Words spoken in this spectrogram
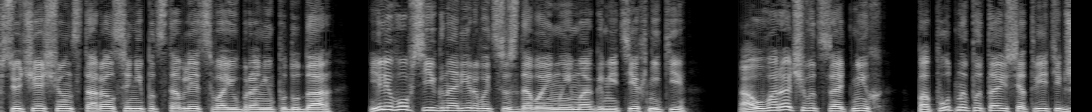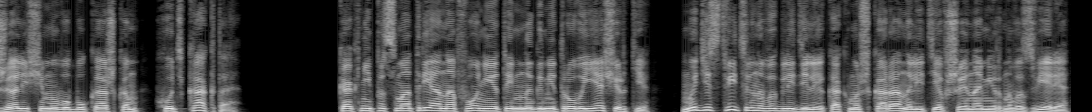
Все чаще он старался не подставлять свою броню под удар или вовсе игнорировать создаваемые магами техники, а уворачиваться от них, попутно пытаясь ответить жалящим его букашкам хоть как-то. Как ни посмотри, а на фоне этой многометровой ящерки мы действительно выглядели как мышкара, налетевшая на мирного зверя,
